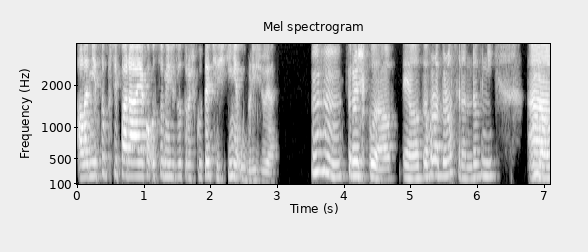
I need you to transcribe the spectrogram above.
ale mně to připadá jako osobně, že to trošku té češtině ubližuje. Mm-hmm, trošku jo, jo, tohle bylo srandovní a No.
